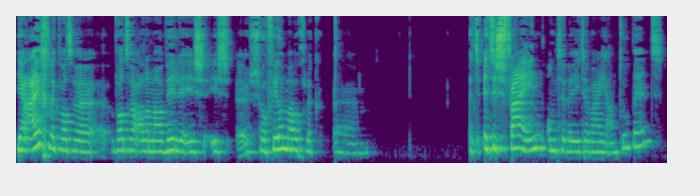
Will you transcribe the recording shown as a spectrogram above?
Ja, eigenlijk wat we, wat we allemaal willen is, is uh, zoveel mogelijk. Uh, het, het is fijn om te weten waar je aan toe bent,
